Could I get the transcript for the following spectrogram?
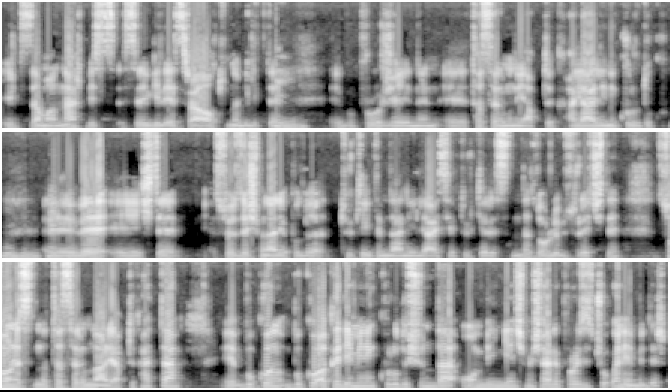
ilk zamanlar biz sevgili Esra Altun'la birlikte Hı e, bu projenin e, tasarımını yaptık, hayalini kurduk. hı hı hı. E, ve e, işte sözleşmeler yapıldı Türkiye Eğitim Derneği ile ICF Türkiye arasında zorlu bir süreçti. Sonrasında tasarımlar yaptık. Hatta e, Buko, Buko Akademi'nin kuruluşunda 10 bin genç meşale projesi çok önemlidir.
